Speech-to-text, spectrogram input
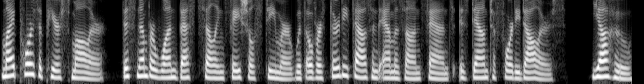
My pores appear smaller. This number one best selling facial steamer with over 30,000 Amazon fans is down to $40. Yahoo!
